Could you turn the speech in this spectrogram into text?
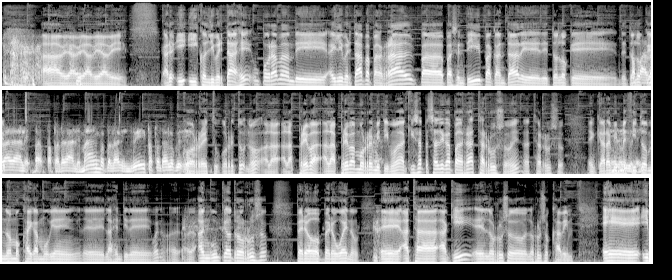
A ver, a ver, a ver, a ver. Claro, y, y con libertad, ¿eh? Un programa donde hay libertad para hablar, para sentir, para cantar de, de todo lo que... De todo para lo que... ale- pa- pa hablar alemán, para hablar inglés, para hablar lo que sea. Correcto, correcto. No, a, la- a las pruebas, a las pruebas nos remitimos. Aquí se ha, se ha llegado para atrás hasta ruso, ¿eh? Hasta ruso. En que ahora mismecito no nos caiga muy bien eh, la gente de... Bueno, algún que otro ruso, pero pero bueno, eh, hasta aquí eh, los rusos los rusos caben. Eh, y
